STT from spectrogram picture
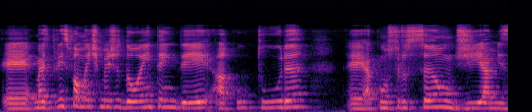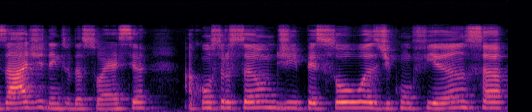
É, mas principalmente me ajudou a entender a cultura, é, a construção de amizade dentro da Suécia, a construção de pessoas, de confiança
